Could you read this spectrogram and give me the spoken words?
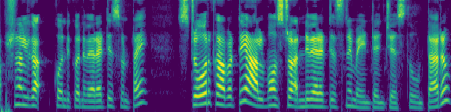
ఆప్షనల్గా కొన్ని కొన్ని వెరైటీస్ ఉంటాయి. స్టోర్ కాబట్టి ఆల్మోస్ట్ అన్ని వెరైటీస్ని మెయింటైన్ చేస్తూ ఉంటారు.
